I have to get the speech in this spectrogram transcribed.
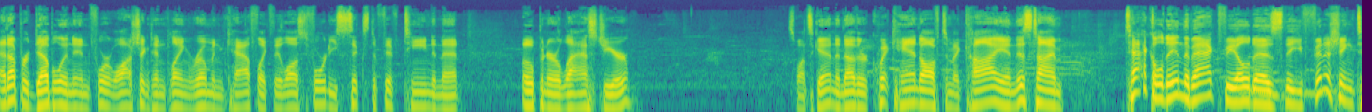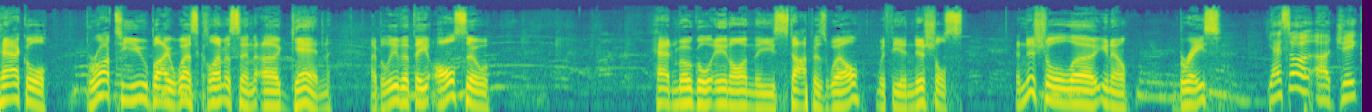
at Upper Dublin in Fort Washington playing Roman Catholic. They lost 46 to 15 in that opener last year. So once again, another quick handoff to Mackay, and this time tackled in the backfield as the finishing tackle brought to you by Wes Clemison again. I believe that they also had Mogul in on the stop as well with the initial initial uh, you know brace. Yeah, I saw uh, Jake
